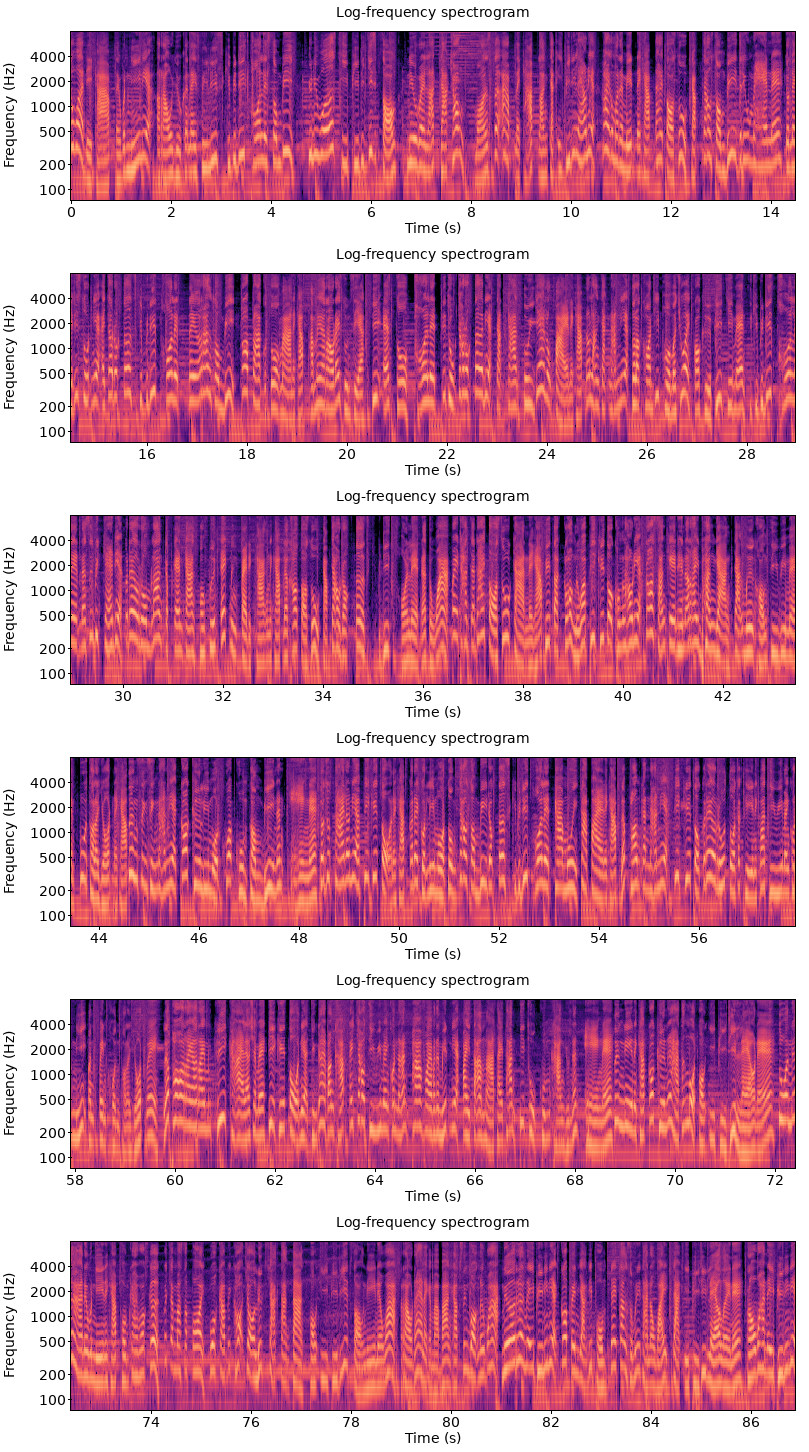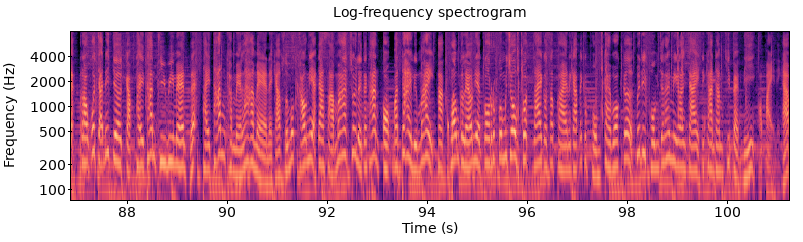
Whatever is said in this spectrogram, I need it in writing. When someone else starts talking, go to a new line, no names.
สวัสดีครับ ในวันนี้เนี่ย เราอยู่กันในซีรีส์ Skibidi Toilet Zombie Universe EP ที่ 22 New Virus จากช่อง Monster Up นะครับ หลังจาก EP ที่แล้วเนี่ยป้ายของมาดามิดนะครับ ได้ต่อสู้กับเจ้าซอมบี้ดริวแมนนะ จนในที่สุดเนี่ย ไอ้เจ้าด็อกเตอร์สกิป d ดี้ทอเลตในร่างซอมบี้ก็ปรากฏตัวออกมานะครับทำให้เราได้สูญเสียพี่เอสโตทอเลตที่ถูกเจ้าด็อกเตอร์เนี่ย จัดการตุยแย่ลงไปนะครับ แล้วหลังจากนั้นเนี่ยตัวละครที่โผล่มาช่วยก็คือพี่จีแมนสกิป d ดี้ทอเลตนะซึ่งพี่แกเนี่ยก็ได้รวมร่างกับแกนกลางของปืน X18 อีกครั้งนะครับแล้วเข้าต่อสู้กับเจ้าด็อกเตอร์สกิป d ดี้ทอเลตนะ แต่ว่าไม่ทันจะได้ต่อสู้กันนะครับ พี่ตากล้องหรือว่าพี่คริโตของเราเนี่ย ก็สังเกตเห็นอะไรบางอย่าง จากมือของทีวีแมนผู้ทรยศนะครับ ซึ่งสิ่งสิ่งนั้นเนี่ยก็คือรีโมทควบคุมซอมบี้นั่นเองนะจนสุดท้ายแล้วเนี่ยพี่คริโตนะครับก็ได้กดรีโมทส่งเจ้าซอมบี้ด็อกเตอร์สกิปปี้ทอเลตคามุยกลับไปนะครับและพร้อมกันนั้นเนี่ยพี่คริโตก็ได้รู้ตัวสักทีนะครับว่าทีวีแมนคนนี้มันเป็นคนทรยศเว้ยแล้วพออะไรอะไรมันคลี่คลายแล้วใช่ไหมพี่คริโตเนี่ยจึงได้บังคับให้เจ้าทีวีแมนคนนั้นพาไฟพันธมิตรเนี่ยไปตามหาไททันที่ถูกคุมขังอยู่นั่นเองนะซึ่งนี่นะครับก็คือเนื้อหาทั้งหมดของ EP ที่แล้วนะตัวเนื้อหาในวันนี้นะครับผมกายวอลเกอร์ก็จะมาสปอยบวกกับวิเคราะห์เจาะลึกฉากต่างๆ ของ EP ที่22 นี้นะว่าเราได้อะไรกันมาบ้างครับ ซึ่งบอกเลยว่าเนื้อเรื่องใน EP นี้เนี่ยก็เป็นอย่างที่ผมได้ตั้งสมมติฐานเอาไว้จาก EP ที่แล้วเลยนะเพราะว่าใน EP นี้เนี่ยเราก็จะได้เจอกับไททันทีวีแมนและไททันคาเมล่าแมนนะครับส่วนพวกเขาเนี่ยจะสามารถช่วยเหลือไททันออกมาได้หรือไม่หากพร้อมกันแล้วแล้วเนี่ยก็รบกวนผู้ชมกดไลค์กดซับสไครต์นะครับให้กับผมกายวอลเกอร์เพื่อที่ผมจะได้มีกำลังใจในการทำคลิปแบบนี้ต่อไปนะครับ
